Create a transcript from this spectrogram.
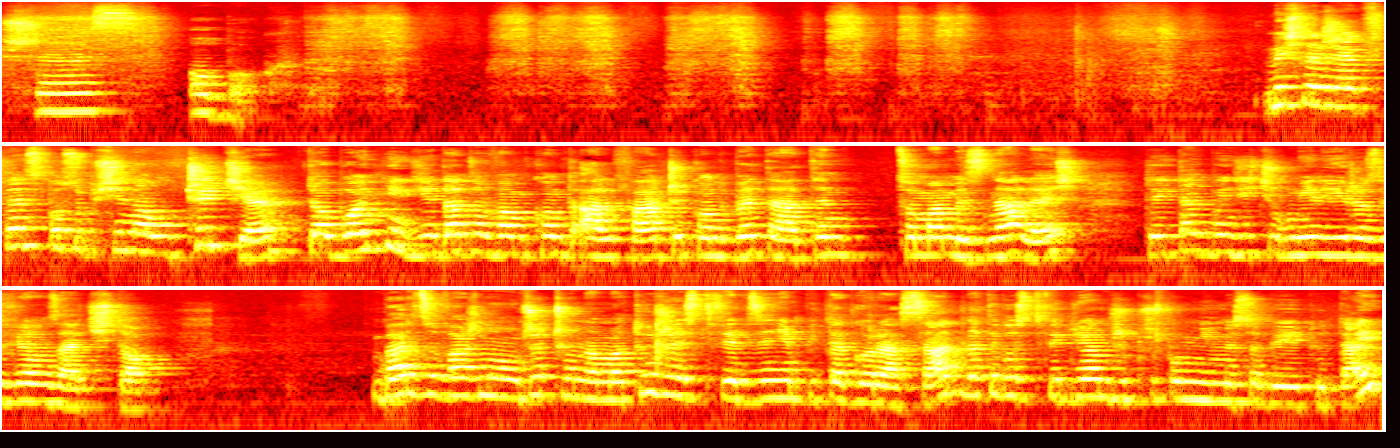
przez obok. Myślę, że jak w ten sposób się nauczycie, to obojętnie gdzie dadzą Wam kąt alfa czy kąt beta, ten co mamy znaleźć, to i tak będziecie umieli rozwiązać to. Bardzo ważną rzeczą na maturze jest twierdzenie Pitagorasa, dlatego stwierdziłam, że przypomnimy sobie je tutaj.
